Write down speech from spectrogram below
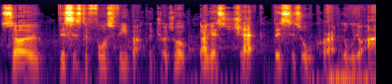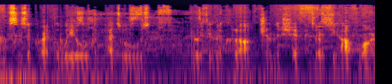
So this is the force feedback controls. Well, I guess check this is all correct. All your axes are correct. The wheel, the pedals, everything, the clutch and the shifter if you have one.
